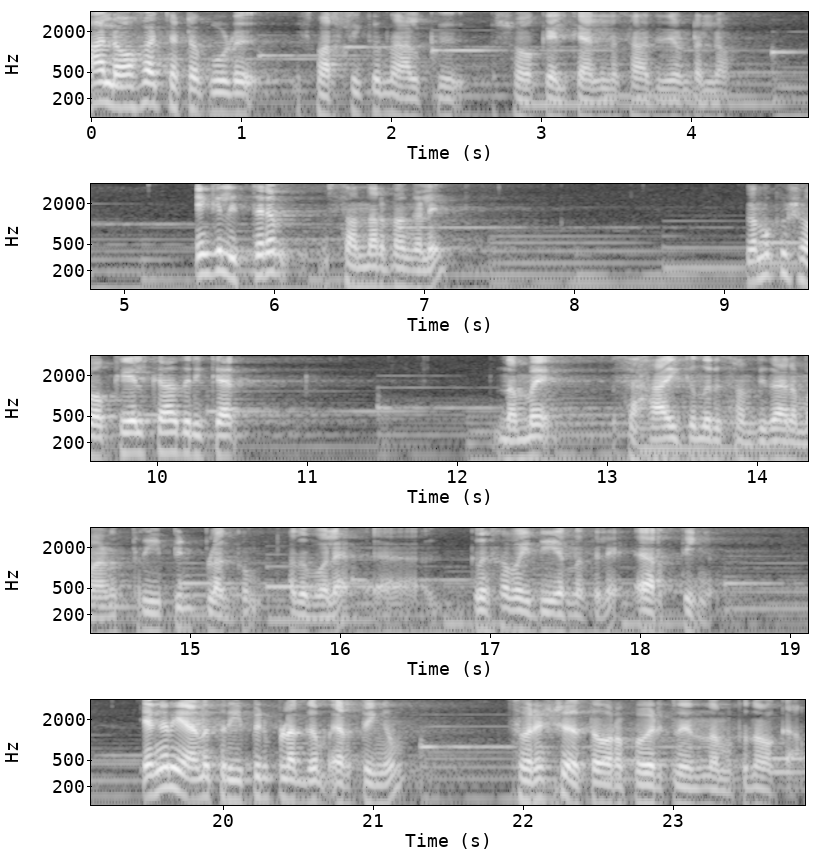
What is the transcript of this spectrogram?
ആ ലോഹ ചട്ടക്കൂട് സ്പർശിക്കുന്ന ആൾക്ക് ഷോക്കേൽക്കാനുള്ള സാധ്യതയുണ്ടല്ലോ. എങ്കിൽ ഇത്തരം സന്ദർഭങ്ങളിൽ നമുക്ക് ഷോക്കേൽക്കാതിരിക്കാൻ നമ്മെ സഹായിക്കുന്ന ഒരു സംവിധാനമാണ് ത്രീ പിൻ പ്ലഗും അതുപോലെ ഗൃഹവൈദീകരണത്തിലെ എർത്തിങ്ങും എങ്ങനെയാണ് ത്രീ പിൻ പ്ലഗും എർത്തിങ്ങും സുരക്ഷിതത്വം ഉറപ്പുവരുത്തുന്നതെന്ന് നമുക്ക് നോക്കാം.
